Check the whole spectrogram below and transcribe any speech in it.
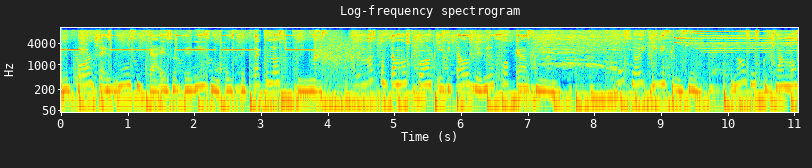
deportes, música, esoterismo, espectáculos y más. Además contamos con invitados de lujo cada semana. Yo soy Ibis Siliceo. Nos escuchamos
